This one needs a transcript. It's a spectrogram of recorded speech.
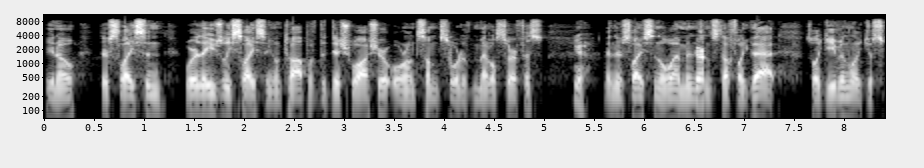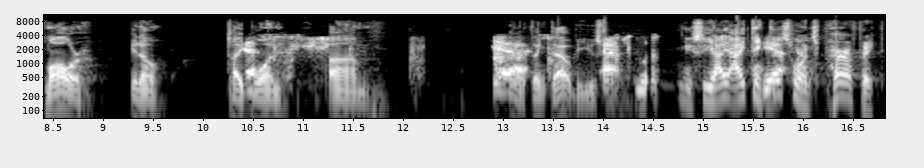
you know, they're slicing where are they usually slicing on top of the dishwasher or on some sort of metal surface. Yeah. and they're slicing the lemons Sure. and stuff like that. So like even like a smaller, you know, type Yeah. one. Um, yeah, yeah, I think that would be useful. absolutely, You see, I, I think Yeah. this one's perfect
